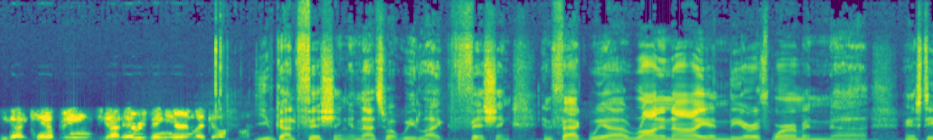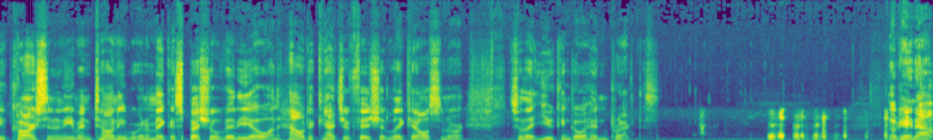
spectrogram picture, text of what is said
You got camping. You got everything here in Lake Elsinore. You've got fishing, and that's what we like fishing. In fact, we uh, Ron and I and the Earthworm and uh, and Steve Carson and even Tony, we're going to make a special video on how to catch a fish at Lake Elsinore, so that you can go ahead and practice. Okay, now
